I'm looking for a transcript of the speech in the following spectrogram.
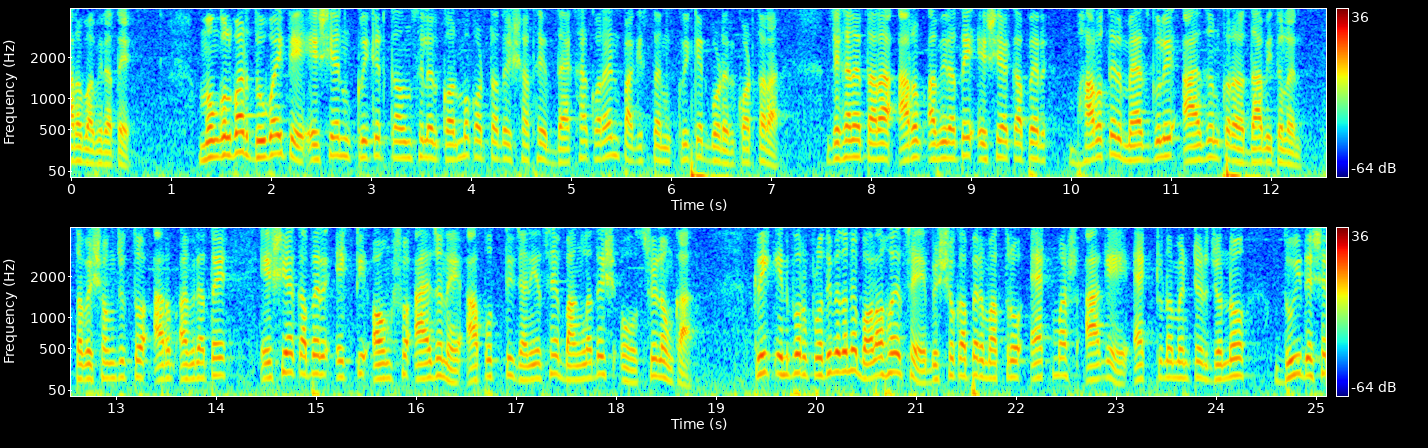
আরব আমিরাতে। মঙ্গলবার দুবাইতে এশিয়ান ক্রিকেট কাউন্সিলের কর্মকর্তাদের সাথে দেখা করেন পাকিস্তান ক্রিকেট বোর্ডের কর্তারা, যেখানে তারা আরব আমিরাতে এশিয়া কাপের ভারতের ম্যাচগুলি আয়োজন করার দাবি তোলেন। তবে সংযুক্ত আরব আমিরাতে এশিয়া কাপের একটি অংশ আয়োজনে আপত্তি জানিয়েছে বাংলাদেশ ও শ্রীলঙ্কা। ক্রিক ইনফোর প্রতিবেদনে বলা হয়েছে, বিশ্বকাপের মাত্র এক মাস আগে এক টুর্নামেন্টের জন্য দুই দেশে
